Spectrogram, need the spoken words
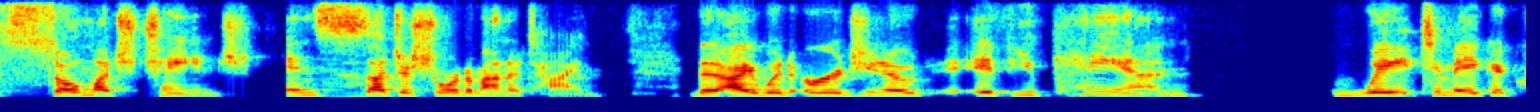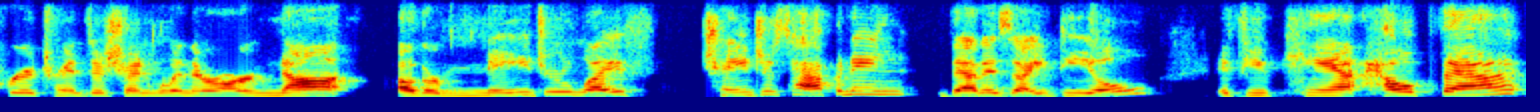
so much change in yeah. such a short amount of time that i would urge you know if you can wait to make a career transition when there are not other major life changes happening, that is ideal. If you can't help that,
